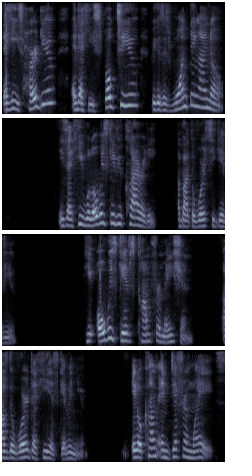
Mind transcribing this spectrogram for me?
that he's heard you and that he spoke to you because there's one thing I know is that he will always give you clarity about the words he give you he always gives confirmation of the word that he has given you. It'll come in different ways.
